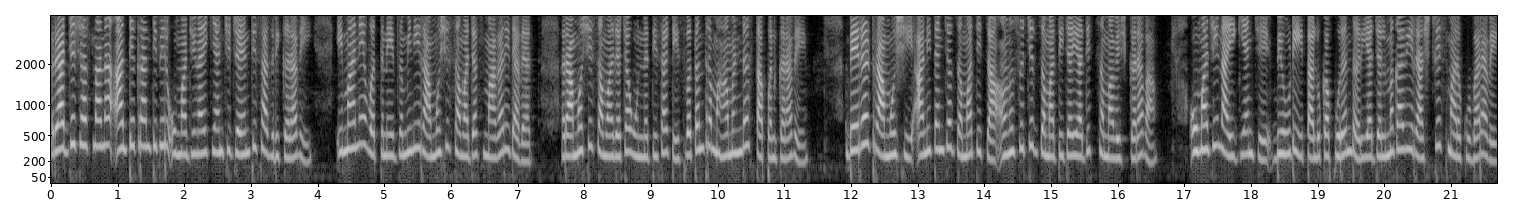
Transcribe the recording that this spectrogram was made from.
राज्य शासनानं आद्य क्रांतीवीर उमाजी नाईक यांची जयंती साजरी करावी. इमाने वतने जमिनी रामोशी समाजास माघारी द्याव्यात. रामोशी समाजाच्या उन्नतीसाठी स्वतंत्र महामंडळ स्थापन करावे. बेरट रामोशी आणि त्यांच्या जमातीचा अनुसूचित जमातीच्या यादीत समावेश करावा. ओमाजी नाईक यांचे भिवडी तालुका पुरंदर या जन्मगावी राष्ट्रीय स्मारक उभारावे.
